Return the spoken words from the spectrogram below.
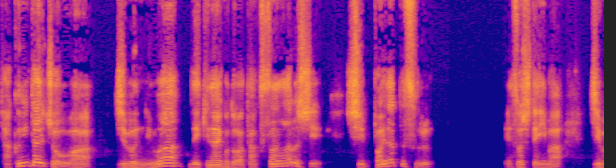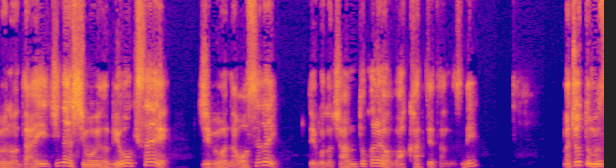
百人隊長は自分にはできないことがたくさんあるし、失敗だってする。そして今、自分の大事なしもべの病気さえ自分は治せないということをちゃんと彼は分かってたんですね。まあ、ちょっと難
